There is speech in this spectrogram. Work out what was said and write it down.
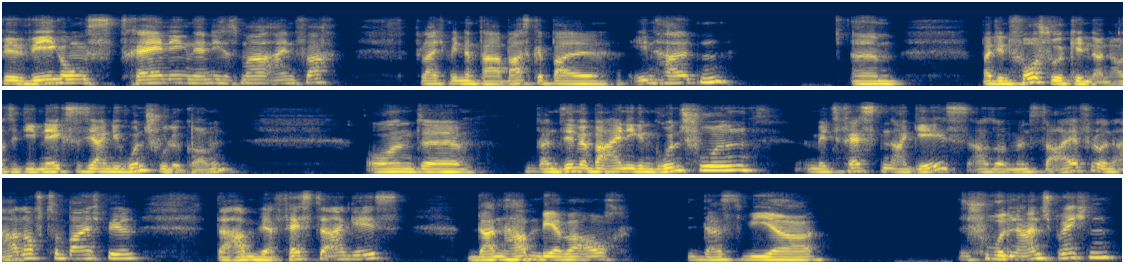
Bewegungstraining nenne ich es mal einfach. Vielleicht mit ein paar Basketballinhalten. Ähm, bei den Vorschulkindern, also die nächstes Jahr in die Grundschule kommen. Und äh, dann sind wir bei einigen Grundschulen, mit festen AGs, also Münstereifel und Arloff zum Beispiel. Da haben wir feste AGs. Dann haben wir aber auch, dass wir Schulen ansprechen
